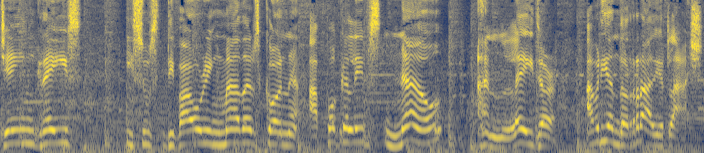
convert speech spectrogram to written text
Jane Grace y sus Devouring Mothers con Apocalypse Now and Later, abriendo Radio Clash.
